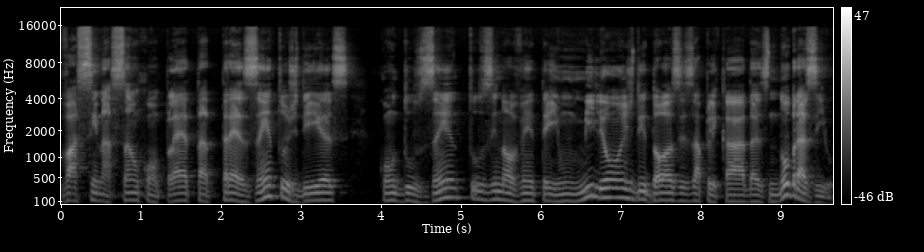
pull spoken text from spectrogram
Vacinação completa 300 dias com 291 milhões de doses aplicadas no Brasil.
